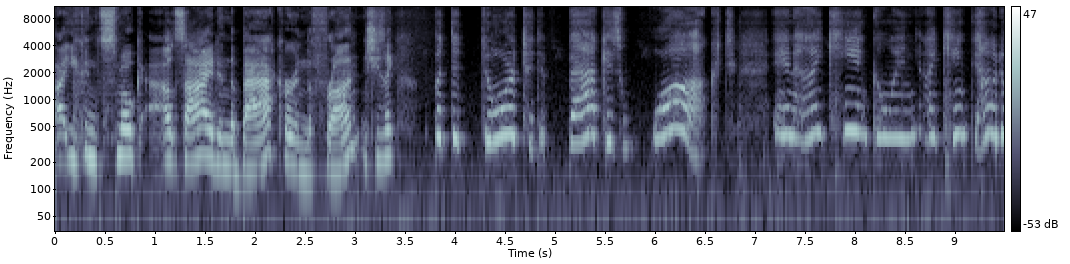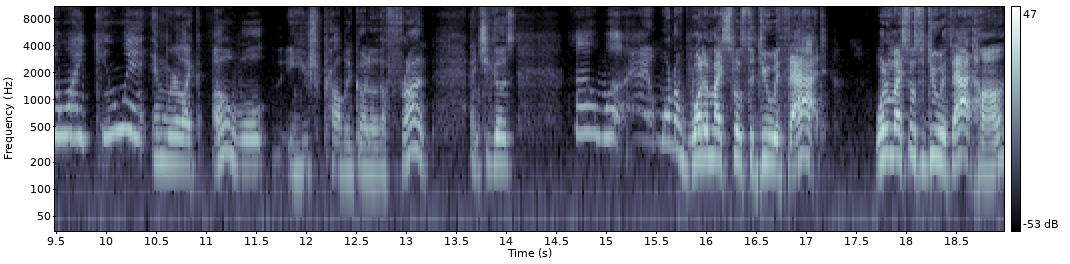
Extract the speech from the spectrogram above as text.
uh, you can smoke outside in the back or in the front." And she's like, But the door to the back is locked, and I can't go in. I can't. How do I do it? and we are like, "Oh, well, you should probably go to the front." And she goes, Oh well, "Eh, "What? What am I supposed to do with that? What am I supposed to do with that, huh?"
